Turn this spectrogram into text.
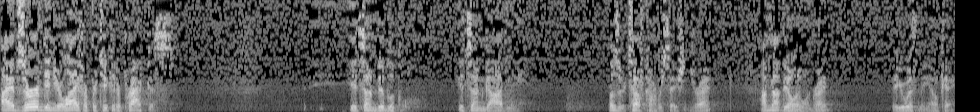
I observed in your life a particular practice. It's unbiblical. It's ungodly. Those are tough conversations, right? I'm not the only one, right? You're with me. Okay.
